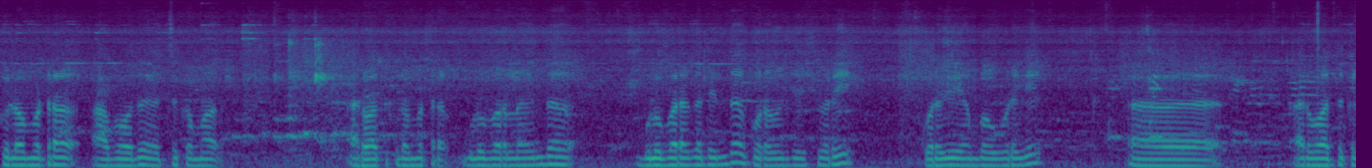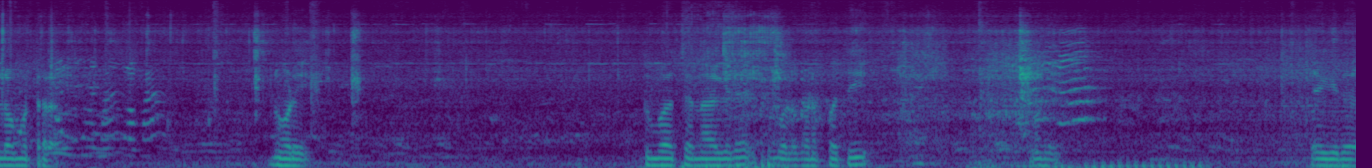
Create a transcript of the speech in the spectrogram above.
ಕಿಲೋಮೀಟ್ರ್ ಆಗ್ಬೋದು, ಹೆಚ್ಚು ಕಮ್ಮ ಅರವತ್ತು ಕಿಲೋಮೀಟ್ರ್. ಗುಲ್ಬರ್ಗದಿಂದ ಗುಲ್ಬರ್ಗದಿಂದ ಕೊರವಂಜೇಶ್ವರಿ, ಕೊರವಿ ಎಂಬ ಊರಿಗೆ ಅರವತ್ತು ಕಿಲೋಮೀಟ್ರ್. ನೋಡಿ. ತುಂಬ ಚೆನ್ನಾಗಿದೆ, ಸುಬಲ ಗಣಪತಿ. ನೋಡಿ. ಹೇಗಿದೆ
